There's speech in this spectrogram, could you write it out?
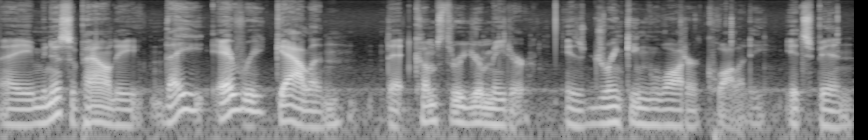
a municipality, they every gallon that comes through your meter is drinking water quality. It's been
